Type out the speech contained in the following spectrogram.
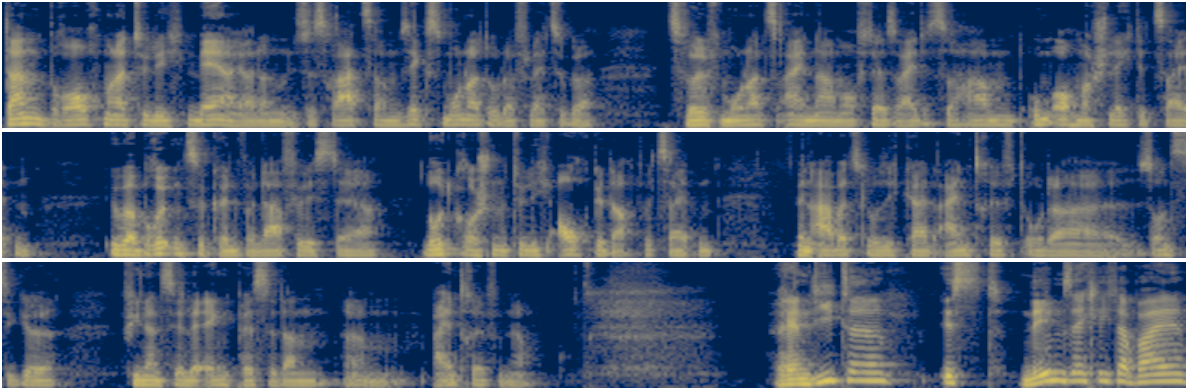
dann braucht man natürlich mehr. Ja, dann ist es ratsam, sechs Monate oder vielleicht sogar zwölf Monatseinnahmen auf der Seite zu haben, um auch mal schlechte Zeiten überbrücken zu können. Weil dafür ist der Notgroschen natürlich auch gedacht für Zeiten, wenn Arbeitslosigkeit eintrifft oder sonstige finanzielle Engpässe dann ähm, eintreffen. Ja. Rendite ist nebensächlich dabei,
